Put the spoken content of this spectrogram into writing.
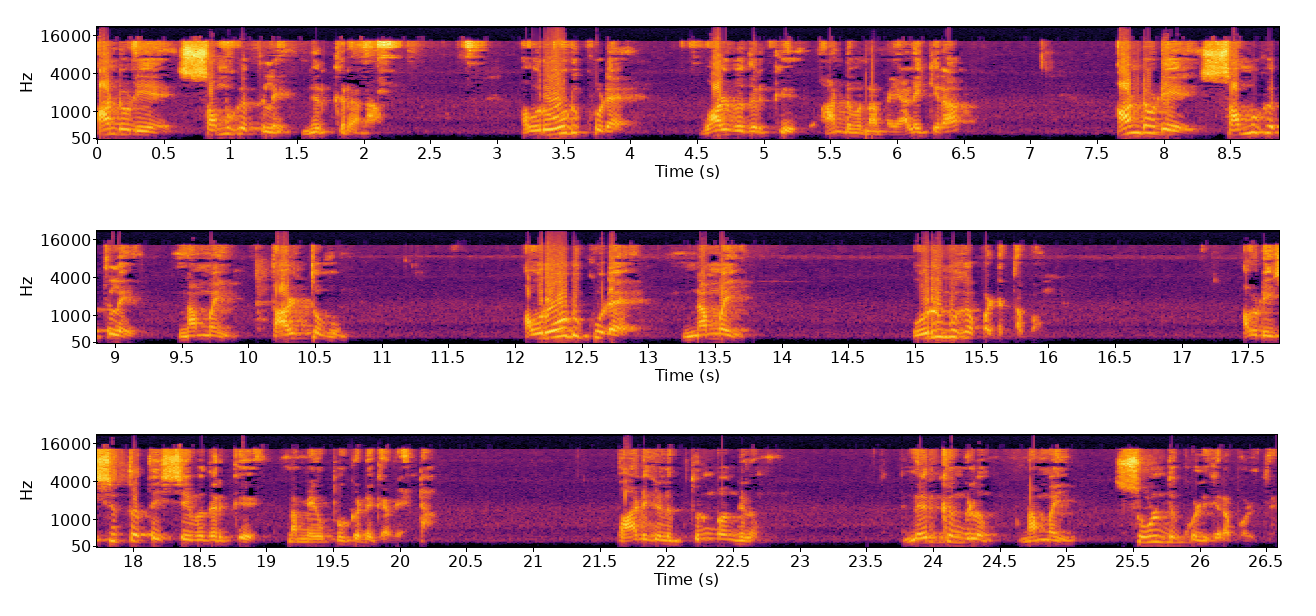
ஆண்டுடைய சமூகத்தில் நிற்கிற நாம் அவரோடு கூட வாழ்வதற்கு ஆண்டவர் நம்மை அழைக்கிறார். ஆண்டுடைய சமூகத்திலே நம்மை தாழ்த்தவும் அவரோடு கூட நம்மை ஒருமுகப்படுத்தவும். அவருடைய சித்தத்தை செய்வதற்கு நம்மை ஒப்புக்கொடுக்க வேண்டாம். பாடுகளும் துன்பங்களும் நெருக்கங்களும் நம்மை சூழ்ந்து கொள்கிற பொழுது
